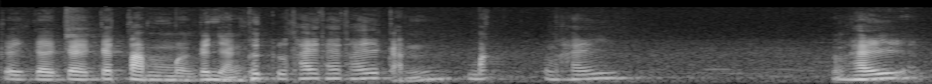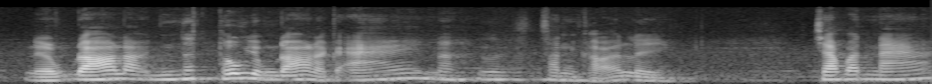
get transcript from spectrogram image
cái cái cái, cái tâm cái nhận thức nó thấy thấy thấy cảnh bắt nó thấy nó thấy. Lúc đó là thích thú trong đó là cái ái nó, nó sanh khởi liền. Ná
